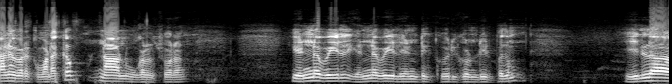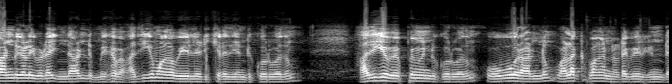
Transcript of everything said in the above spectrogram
அனைவருக்கும் வணக்கம். நான் உங்கள் சுரன் என்ன வெயில் என்ன வெயில் என்று கூறிக்கொண்டிருப்பதும் எல்லா ஆண்டுகளை விட இந்த ஆண்டு மிக அதிகமாக வெயில் அடிக்கிறது என்று கூறுவதும் அதிக வெப்பம் என்று கூறுவதும் ஒவ்வொரு ஆண்டும் வழக்கமாக நடைபெறுகின்ற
